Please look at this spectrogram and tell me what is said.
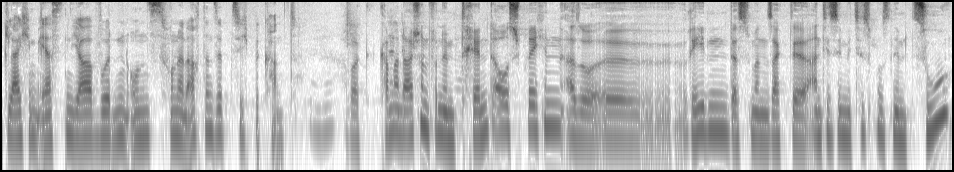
gleich im ersten Jahr wurden uns 178 bekannt. Mhm. Aber kann man da schon von einem Trend aussprechen, also äh, reden, dass man sagt, der Antisemitismus nimmt zu?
